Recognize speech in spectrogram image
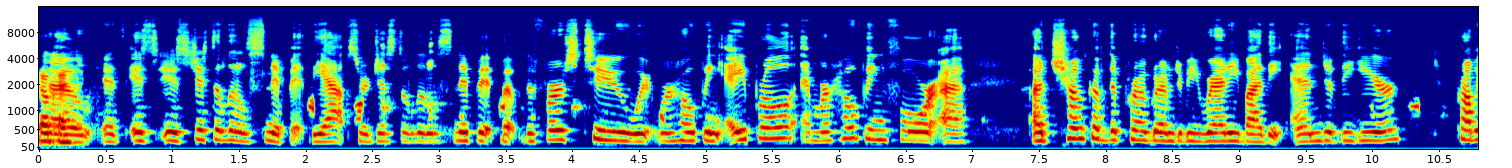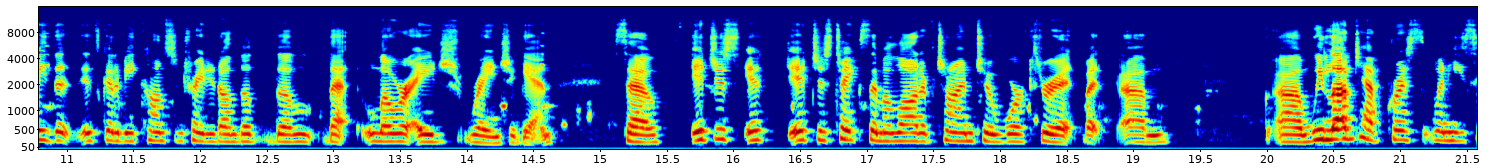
Okay. So it's, it's it's just a little snippet. The apps are just a little snippet, but the first two we're, we're hoping April, and we're hoping for a a chunk of the program to be ready by the end of the year. Probably that it's going to be concentrated on the the that lower age range again. So it just it it just takes them a lot of time to work through it, but um. Uh, we love to have Chris when he's.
